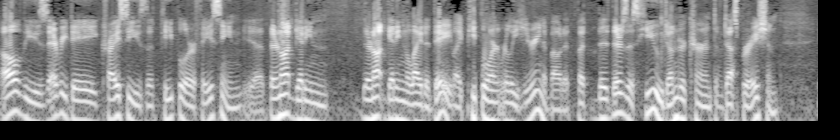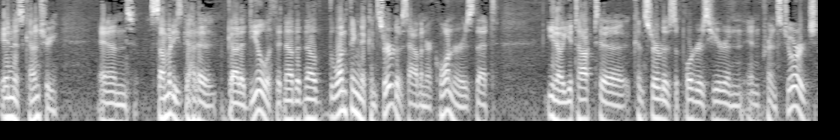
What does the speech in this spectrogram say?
all of these everyday crises that people are facing, yeah, they're not getting they're not getting the light of day. Like people aren't really hearing about it, but th- there's this huge undercurrent of desperation in this country, and somebody's got to got to deal with it. Now, the, now the one thing the conservatives have in their corner is that you know, you talk to conservative supporters here in, in Prince George,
